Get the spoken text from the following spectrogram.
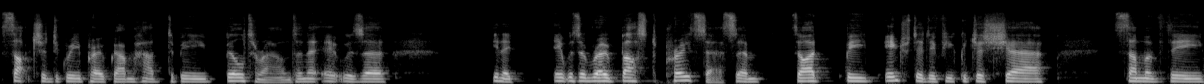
such a degree program had to be built around, and it, it was a, you know, it was a robust process. Um, so I'd be interested if you could just share some of the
